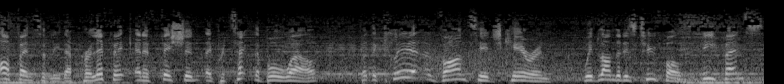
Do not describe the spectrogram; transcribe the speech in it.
offensively, they're prolific and efficient. They protect the ball well. But the clear advantage, Kieran, with London is twofold. Defence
